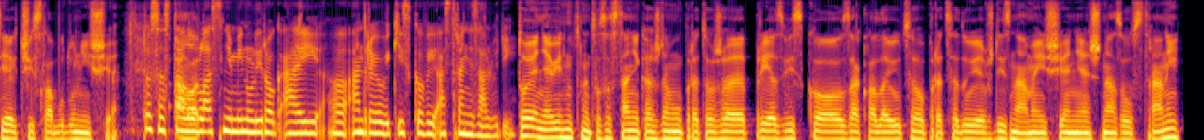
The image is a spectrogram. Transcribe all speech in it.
tie čísla budú nižšie. To sa stalo Ale... vlastne minulý rok aj e, Andrejovi Kiskovi a strane za ľudí. To je nevyhnutné, to sa stane každému, pretože priezvisko zakladajúceho predsedu je vždy známejšie než názov strany.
